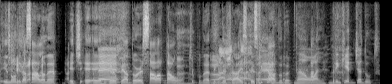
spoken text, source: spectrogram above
nome, e nome da sala, né? Eti- é, é, É. Grampeador, sala tal. Tipo, né? Tem que Ah. deixar especificado, né? Não, olha, brinquedo de adulto.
